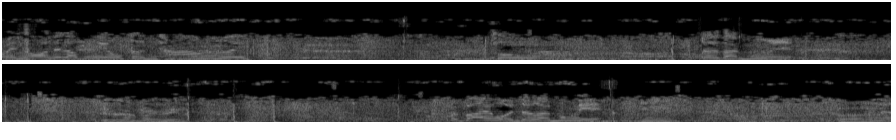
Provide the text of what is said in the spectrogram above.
ไปนอนได้แล้วพรุ่งนี้ต้องตื่นเช้านะเฮ้ยสู้เจ อกันพรุ่งนี้เจอกันไหมพี่บ๊ายบายโหนเจอกันพรุ่งนี้ อืมเออที่ไหน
